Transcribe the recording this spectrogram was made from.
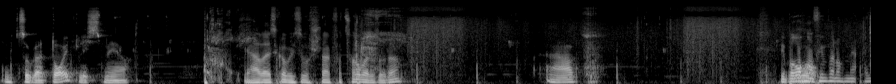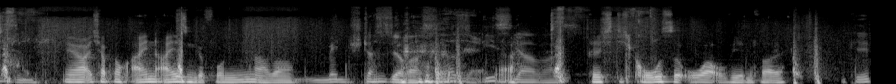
Und sogar deutlichst mehr. Ja, weil es, glaube ich, so stark verzaubert ist, oder? Ja. Wir brauchen Oh. auf jeden Fall noch mehr Eisen. ja ich habe noch ein Eisen gefunden, aber Mensch, das ist ja was. Das ist ja was. richtig große Ohr auf jeden Fall. Okay.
